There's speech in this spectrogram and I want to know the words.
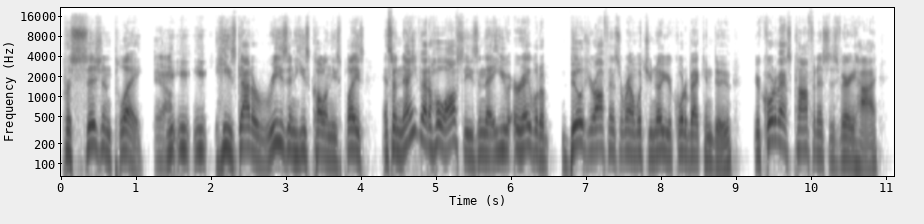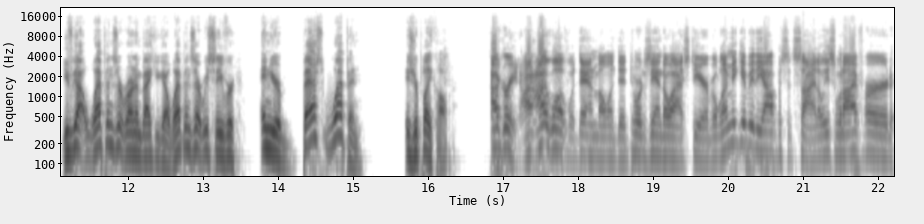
Precision play. Yeah. You, you, you, he's got a reason he's calling these plays. And so now you've got a whole offseason that you are able to build your offense around what you know your quarterback can do. Your quarterback's confidence is very high. You've got weapons at running back, you've got weapons at receiver, and your best weapon is your play caller. Agreed. I, I love what Dan Mullen did towards the end of last year, but let me give you the opposite side, at least what I've heard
